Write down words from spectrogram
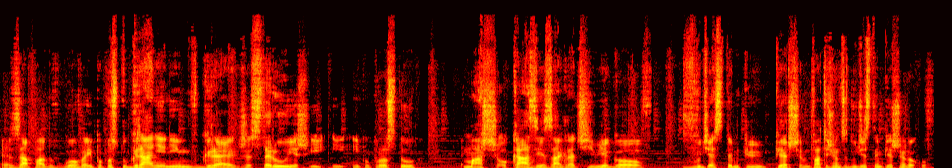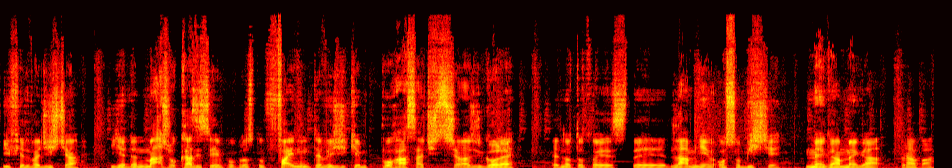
e, zapadł w głowę i po prostu granie nim w grę, że sterujesz i, i, i po prostu masz okazję zagrać jego w 21, 2021 roku w FIFA 21, masz okazję sobie po prostu fajnym tewezikiem pohasać, strzelać gole, e, no to to jest dla mnie osobiście mega, mega sprawa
